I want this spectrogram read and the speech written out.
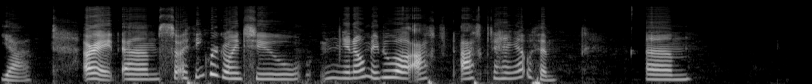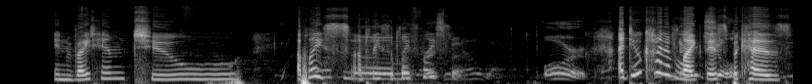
yeah. All right. Um. So I think we're going to, you know, maybe we'll ask ask to hang out with him. Um. Invite him to a place. A place. A place. A place. I do kind of like this because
